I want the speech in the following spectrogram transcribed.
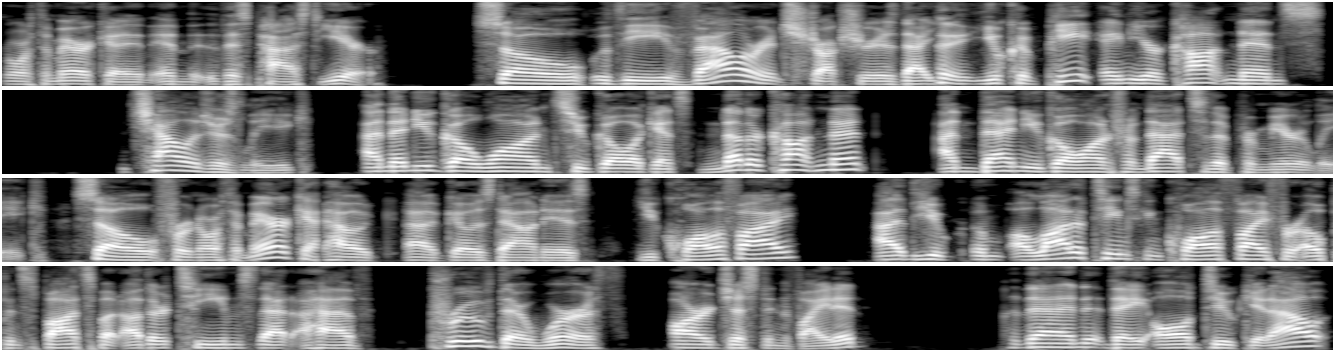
North America in, in this past year. So the Valorant structure is that you compete in your continent's Challengers League, and then you go on to go against another continent, and then you go on from that to the Premier League. So for North America, how it uh, goes down is you qualify. Uh, you, um, a lot of teams can qualify for open spots, but other teams that have proved their worth are just invited. Then they all duke it out.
